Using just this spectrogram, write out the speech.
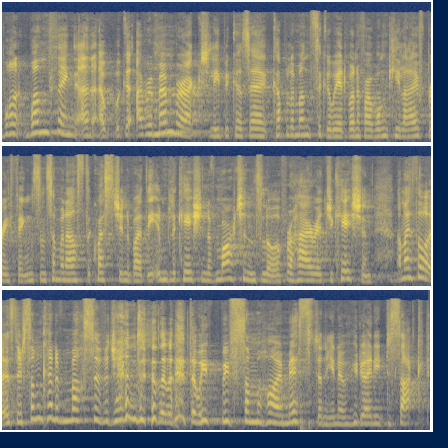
one, one thing, and uh, I remember actually because a couple of months ago we had one of our Wonkhe Live briefings, and someone asked the question about the implication of Martyn's Law for higher education. And I thought, is there some kind of massive agenda that, that we've, we've, somehow missed? And, you know, who do I need to sack?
